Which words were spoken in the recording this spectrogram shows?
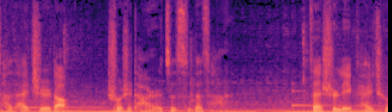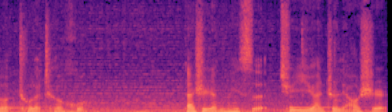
他才知道，说是他儿子死得惨，在市里开车出了车祸，但是人没死，去医院治疗时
